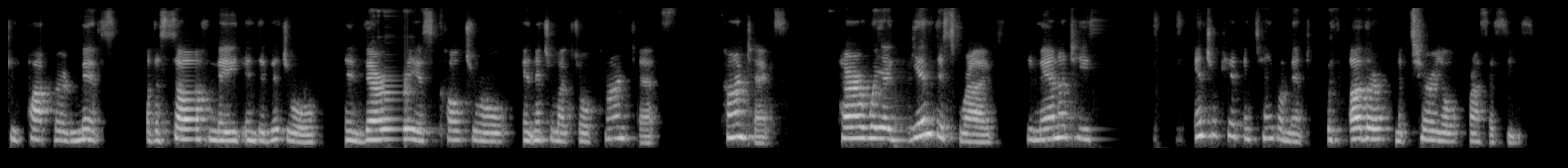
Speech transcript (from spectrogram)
to popular myths of the self-made individual in various cultural and intellectual contexts, contexts, Haraway again describes humanity's intricate entanglement with other material processes.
